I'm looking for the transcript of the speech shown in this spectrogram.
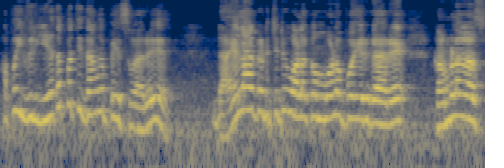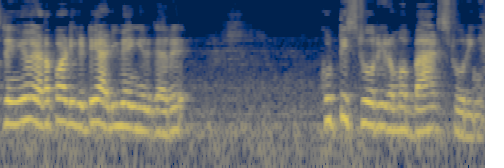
அப்ப இவர் எதை பத்தி தாங்க பேசுவாரு? டயலாக் அடிச்சுட்டு வழக்கம் போல போயிருக்காரு. கமலஹாசனையும் எடப்பாடி கிட்டே அடி வாங்கியிருக்காரு. குட்டி ஸ்டோரி ரொம்ப பேட் ஸ்டோரிங்க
